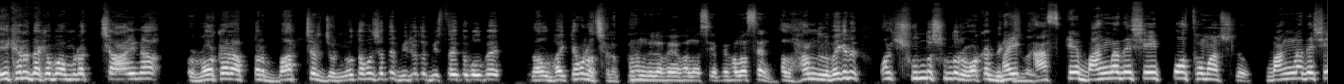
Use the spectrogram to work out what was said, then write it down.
এখানে দেখাবো আমরা চায়না রকার আপনার বাচ্চার জন্য। তো আমার সাথে ভিডিওতে বিস্তারিত বলবে লাল ভাই কেমন আছেন আপনি? আলহামদুলিল্লাহ ভাই ভালো আছি। আপনি ভালো আছেন? আলহামদুলিল্লাহ ভাই এখানে অনেক সুন্দর সুন্দর রকার ভাই দেখতেছি ভাই। আজকে বাংলাদেশে প্রথম আসলো। বাংলাদেশে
